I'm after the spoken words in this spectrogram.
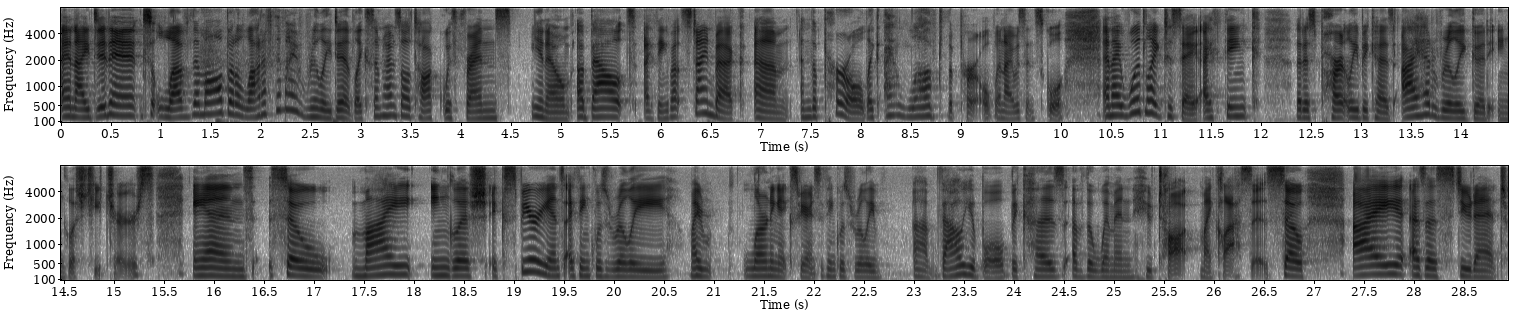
and I didn't love them all, but a lot of them I really did. Like sometimes I'll talk with friends you know, about, I think about Steinbeck um, and The Pearl. Like, I loved The Pearl when I was in school. And I would like to say, I think that is partly because I had really good English teachers. And so my English experience, I think, was really, my learning experience, I think, was really uh, valuable because of the women who taught my classes. So I, as a student,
